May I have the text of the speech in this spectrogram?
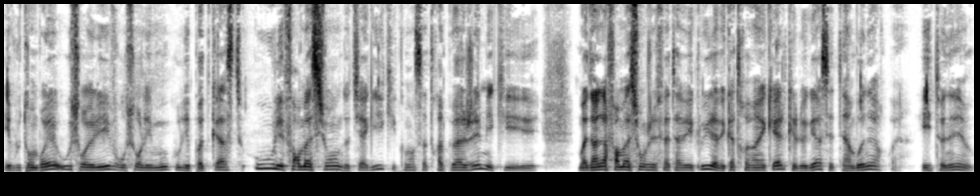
Et vous tomberez ou sur le livre, ou sur les MOOC, ou les podcasts, ou les formations de Tiagi, qui commence à être un peu âgé, mais qui... Moi, dernière formation que j'ai faite avec lui, il avait 80 et quelques, et le gars, c'était un bonheur, quoi. Et il tenait... pff,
